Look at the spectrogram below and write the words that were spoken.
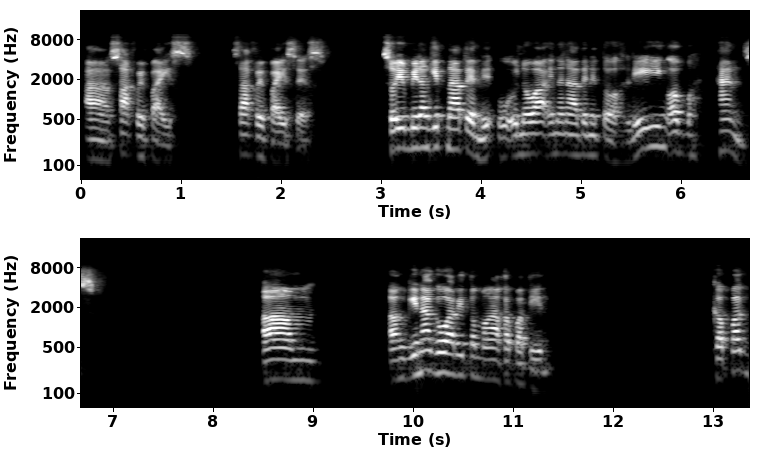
uh, sacrifice, sacrifices. So, yung binanggit natin, uunawain na natin ito, laying of hands. Um, ang ginagawa rito mga kapatid, kapag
